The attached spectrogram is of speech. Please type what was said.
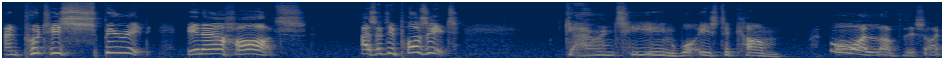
And put his spirit in our hearts as a deposit, guaranteeing what is to come. Oh, I love this. I, do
